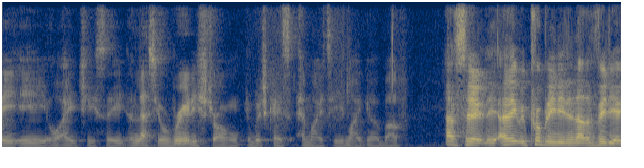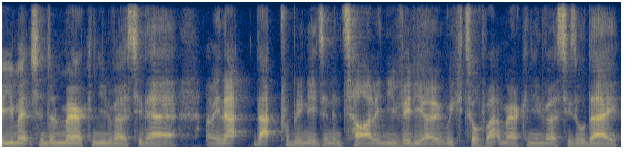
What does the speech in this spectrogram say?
IE or HEC, unless you're really strong, in which case MIT might go above. Absolutely. I think we probably need another video. You mentioned an American university there. I mean, that, that probably needs an entirely new video. We could talk about American universities all day.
